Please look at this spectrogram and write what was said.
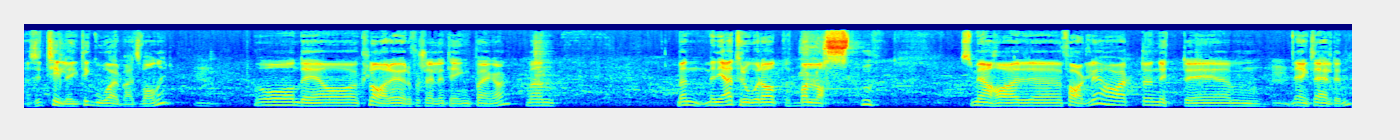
altså, I tillegg til gode arbeidsvaner mm. og det å klare å gjøre forskjellige ting på en gang. Men, men, men jeg tror at ballasten som jeg har eh, faglig, har vært nyttig mm. egentlig hele tiden.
